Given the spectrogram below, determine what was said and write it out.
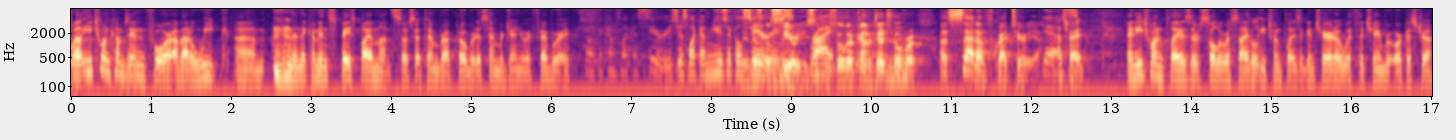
Well, each one comes in for about a week, um, and then they come in spaced by a month. So September, October, December, January, February. So it becomes like a series, just like a musical a series. Musical series, right? So they're kind of judged mm -hmm. over a set of criteria. Yes. That's right. And each one plays their solo recital. Each one plays a concerto with the chamber orchestra.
